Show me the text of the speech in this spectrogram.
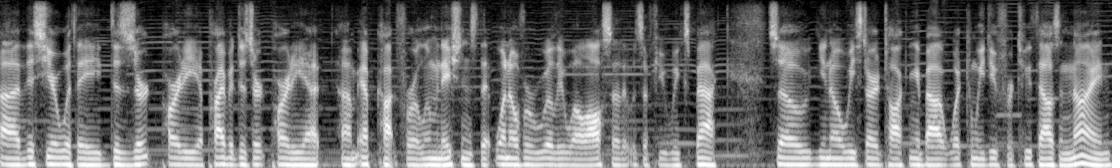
uh, this year with a dessert party, a private dessert party at um, Epcot for Illuminations that went over really well. Also, that was a few weeks back. So, you know, we started talking about what can we do for 2009,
